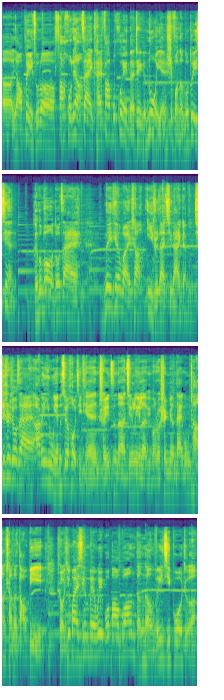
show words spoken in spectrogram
呃，要备足了发货量再开发布会的这个诺言是否能够兑现？很多朋友都在那天晚上一直在期待着。其实就在二零一五年的最后几天，锤子呢经历了比方说深圳代工厂商的倒闭、手机外形被微博曝光等等危机波折，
